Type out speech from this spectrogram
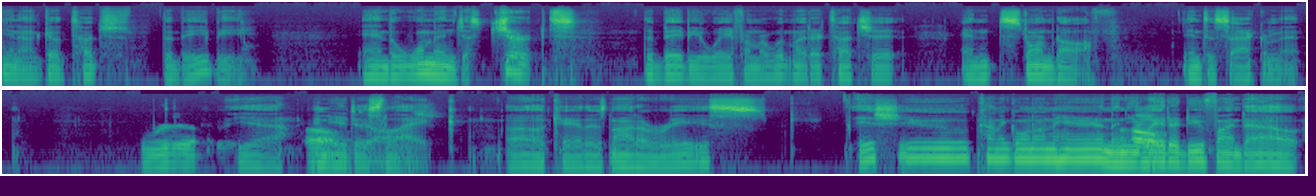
you know go touch the baby, and the woman just jerked the baby away from her, wouldn't let her touch it, and stormed off into sacrament. Really? Yeah, and Oh, you're just gosh. like, okay, there's not a race issue kind of going on here, and then you Oh. later do find out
